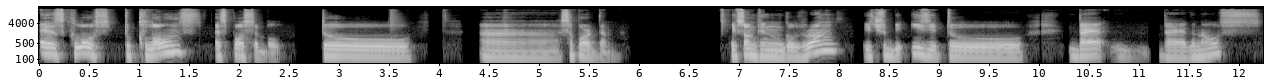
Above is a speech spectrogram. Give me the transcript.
as close to clones as possible to uh, support them. If something goes wrong it should be easy to di- diagnose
